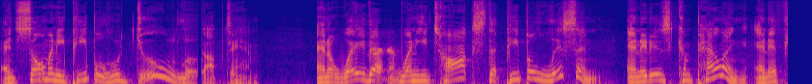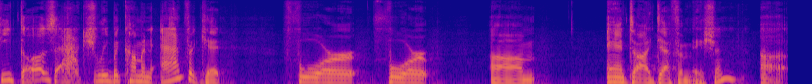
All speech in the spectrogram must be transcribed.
and so many people who do look up to him in a way that when he talks that people listen and it is compelling and if he does actually become an advocate for for um, anti-defamation uh,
